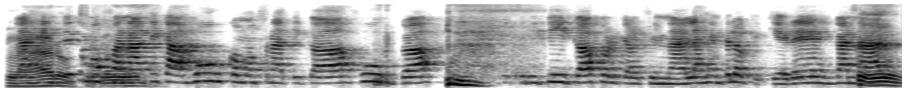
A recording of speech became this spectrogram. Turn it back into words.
la gente como fanática juzga, como fanaticada juzga y critica porque al final la gente lo que quiere es ganar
